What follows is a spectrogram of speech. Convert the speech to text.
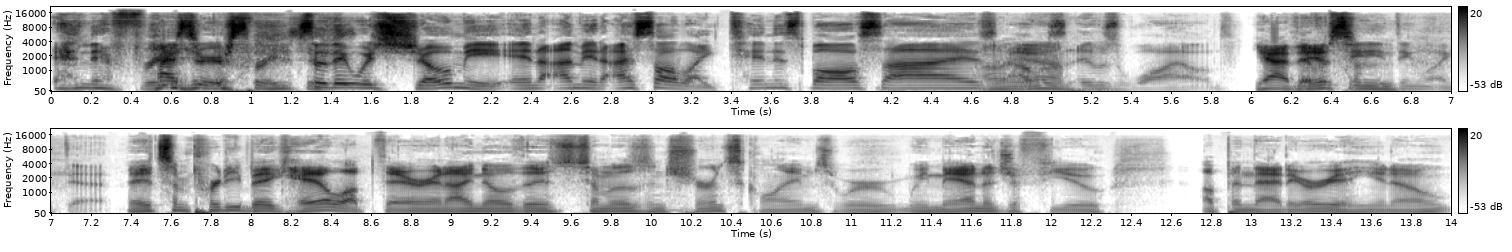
in their their freezers. freezers. So they would show me, and I mean, I saw like tennis ball size. Oh, I was it was wild. Yeah, they never had seen some- anything like that. They had some pretty big hail up there, and I know that some of those insurance claims where we manage a few up in that area. You know,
